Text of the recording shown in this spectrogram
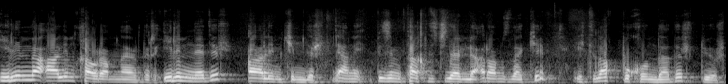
ilim ve alim kavramlardır. İlim nedir? Alim kimdir? Yani bizim taklitçilerle aramızdaki ihtilaf bu konudadır diyor.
